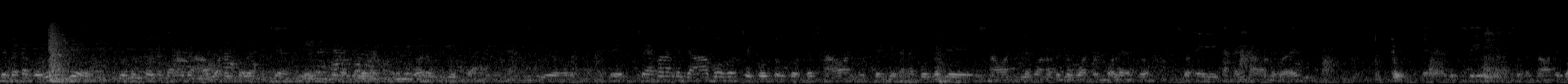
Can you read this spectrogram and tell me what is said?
যে ব্যাটা বলি না এখন আমি যাব হচ্ছে গোসল করতে শাওয়ার নিতে যেখানে বলল যে শাওয়ার নিলে মনে হবে যে ওয়াটার ফলে আসো তো এইখানে শাওয়ার নেব রাইট এখানে ঢুকছি শুনে শাওয়ার নেব।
